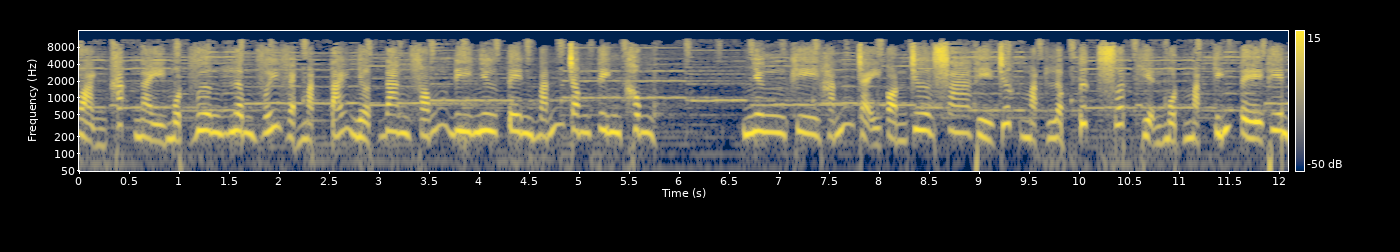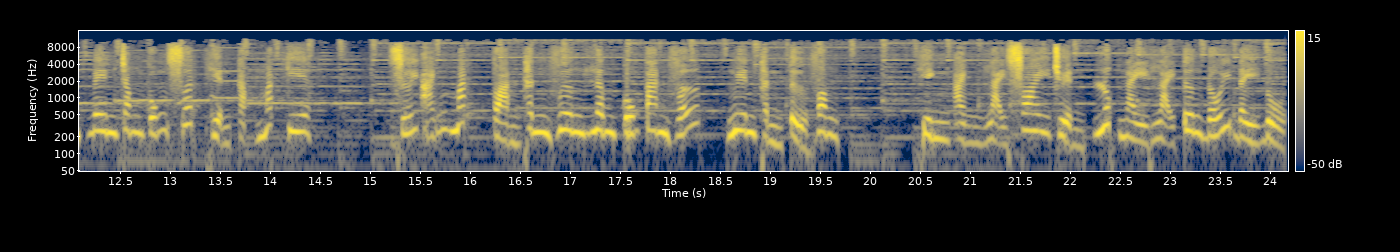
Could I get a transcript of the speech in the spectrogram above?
khoảnh khắc này một vương lâm với vẻ mặt tái nhợt đang phóng đi như tên bắn trong tinh không. Nhưng khi hắn chạy còn chưa xa thì trước mặt lập tức xuất hiện một mặt kính tề thiên bên trong cũng xuất hiện cặp mắt kia. Dưới ánh mắt toàn thân vương lâm cũng tan vỡ, nguyên thần tử vong. Hình ảnh lại xoay chuyển, lúc này lại tương đối đầy đủ,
